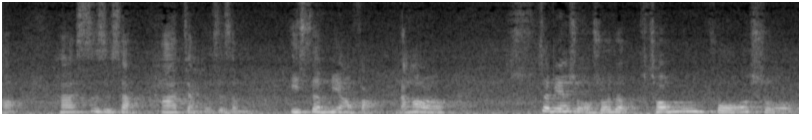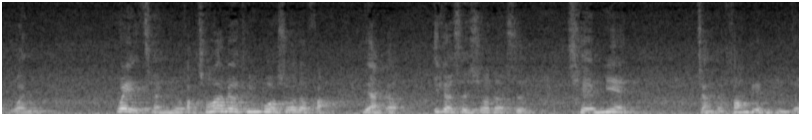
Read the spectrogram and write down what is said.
啊。他事实上他讲的是什么？一圣妙法。然后这边所说的从佛所闻未曾有法，从来没有听过说的法，两个，一个是说的是前面讲的方便品的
